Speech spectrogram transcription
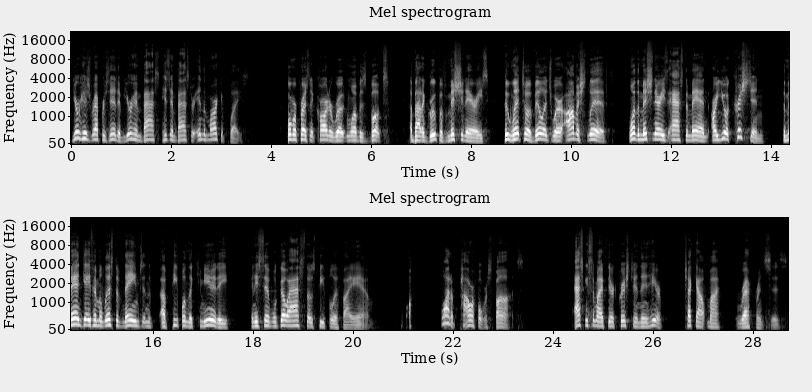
You're his representative, you're his ambassador in the marketplace. Former President Carter wrote in one of his books about a group of missionaries who went to a village where Amish lived. One of the missionaries asked a man, Are you a Christian? The man gave him a list of names the, of people in the community, and he said, Well, go ask those people if I am. What a powerful response. Asking somebody if they're Christian, then here, check out my references.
